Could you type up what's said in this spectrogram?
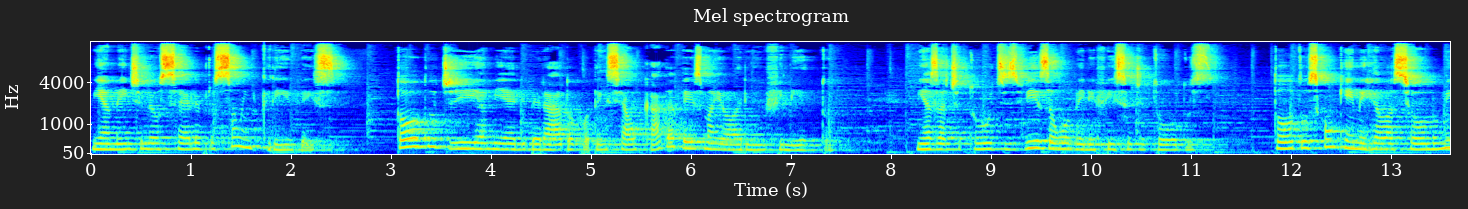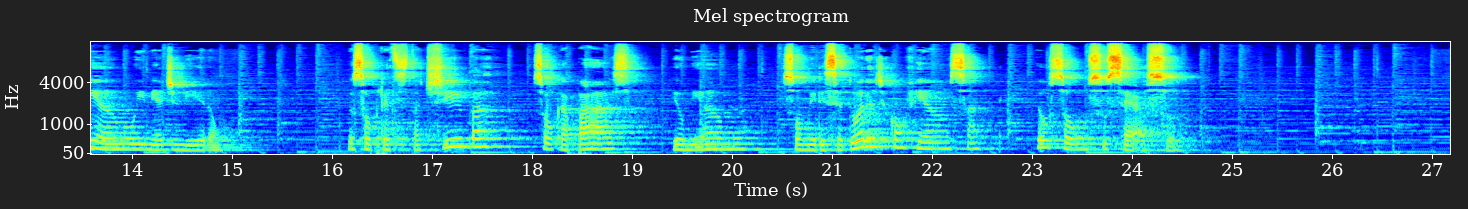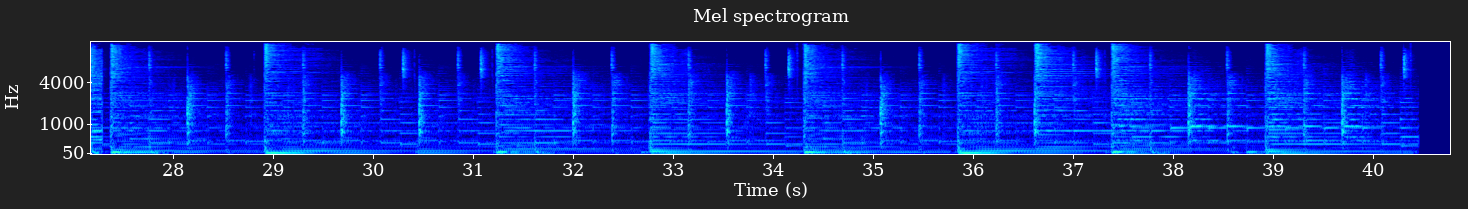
Minha mente e meu cérebro são incríveis. Todo dia me é liberado o potencial cada vez maior e infinito. Minhas atitudes visam o benefício de todos. Todos com quem me relaciono me amam e me admiram. Eu sou prestativa, sou capaz, eu me amo, sou merecedora de confiança, eu sou um sucesso.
